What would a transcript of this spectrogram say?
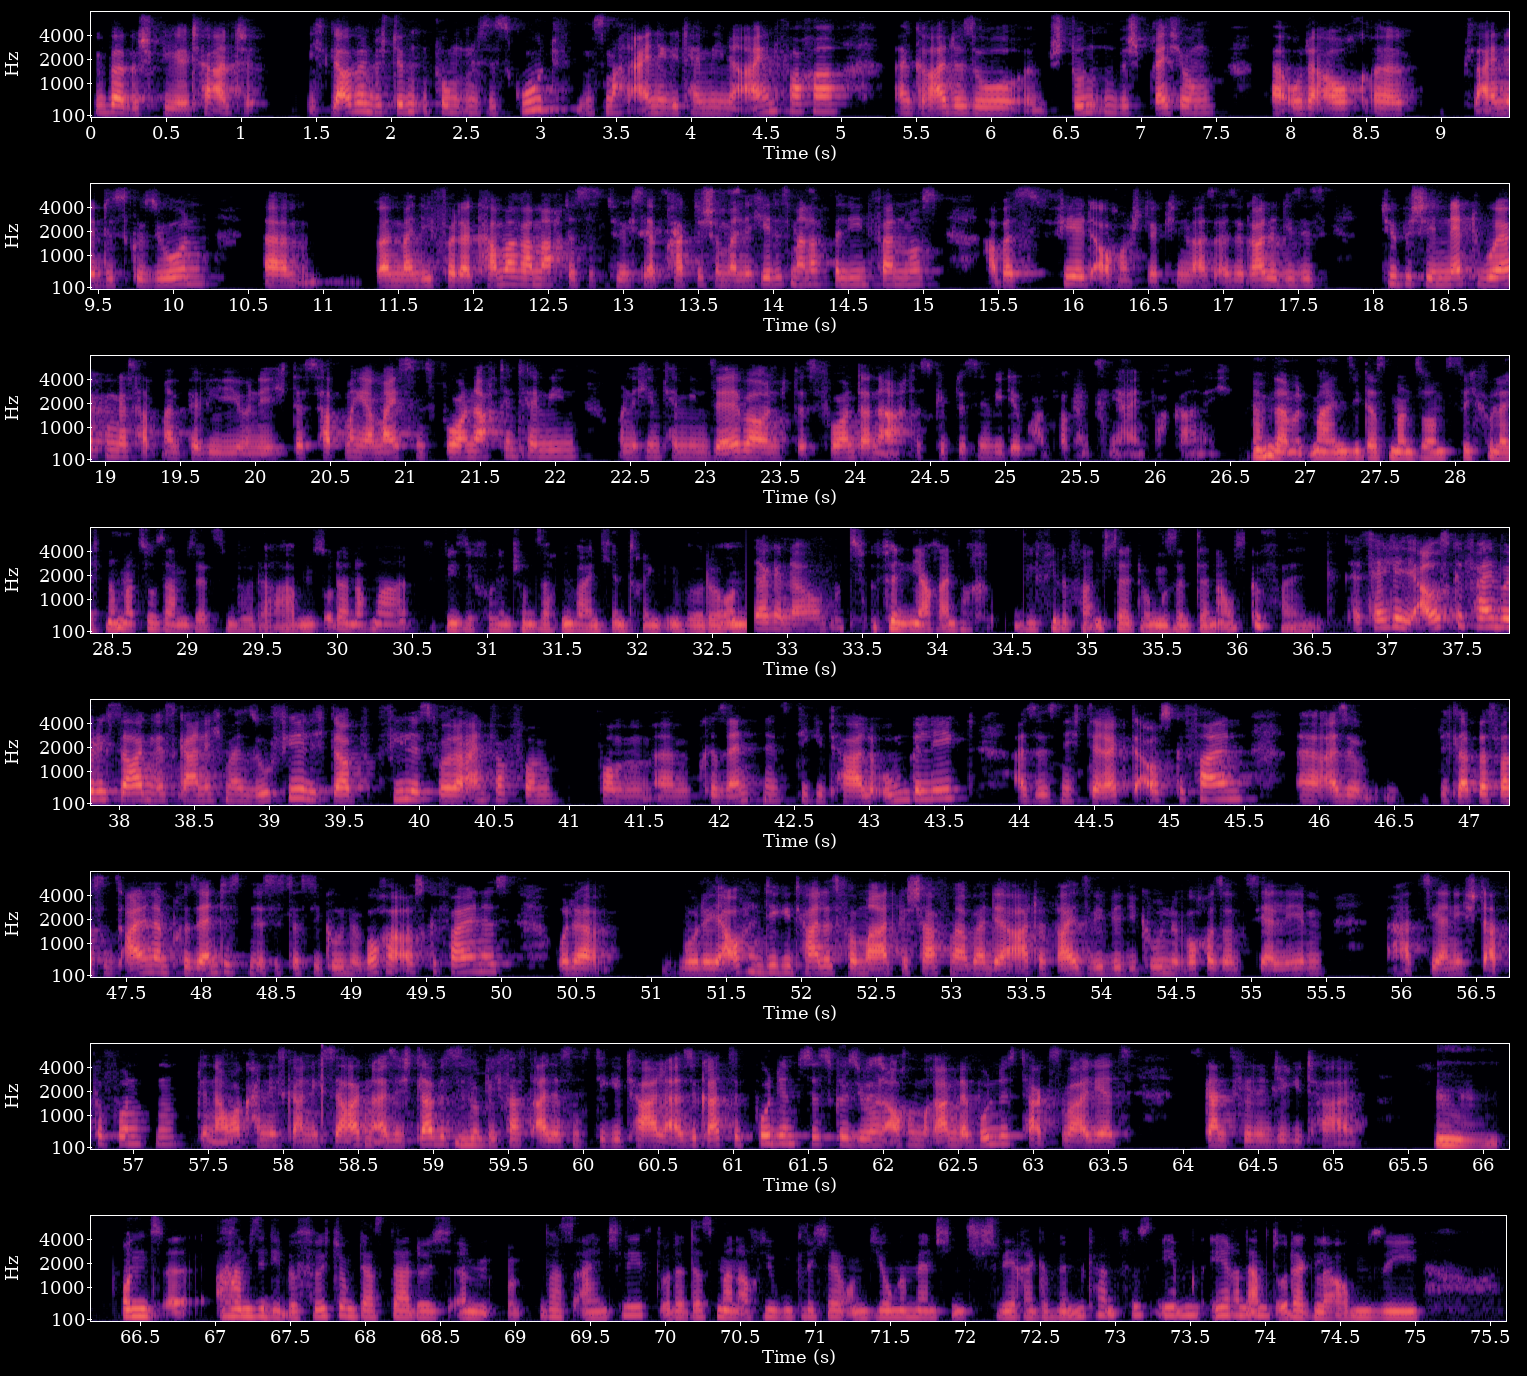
übergespielt hat. Ich glaube, in bestimmten Punkten ist es gut. Es macht einige Termine einfacher, äh, gerade so Stundenbesprechungen äh, oder auch äh, kleine Diskussionen. Ähm, wenn man die vor der Kamera macht, ist es natürlich sehr praktisch und man nicht jedes Mal nach Berlin fahren muss. Aber es fehlt auch ein Stückchen was. Also gerade dieses typische Networking, das hat man per Video nicht. Das hat man ja meistens vor und nach den Terminen und nicht im Termin selber. Und das vor und danach, das gibt es in Videokonferenzen ja einfach gar nicht. Ähm, damit meinen Sie, dass man sonst sich vielleicht nochmal zusammensetzen würde abends oder nochmal, wie Sie vorhin schon sagten, Weinchen trinken würde. Und ja, genau. finden ja auch einfach, wie viele Veranstaltungen sind denn ausgefallen? Tatsächlich ausgefallen, würde ich sagen, ist gar nicht mal so viel. Ich glaube, vieles wurde einfach vom vom ähm, Präsenten ins Digitale umgelegt, also ist nicht direkt ausgefallen. Äh, also ich glaube, das, was uns allen am präsentesten ist, ist, dass die Grüne Woche ausgefallen ist. Oder wurde ja auch ein digitales Format geschaffen, aber in der Art und Weise, wie wir die Grüne Woche sonst ja leben, hat sie ja nicht stattgefunden. Genauer kann ich es gar nicht sagen. Also ich glaube, es ist mhm. wirklich fast alles ins Digitale. Also gerade zur Podiumsdiskussion, auch im Rahmen der Bundestagswahl jetzt, ist ganz viel in digital. Mhm. Und äh, haben Sie die Befürchtung, dass dadurch ähm, was einschläft oder dass man auch Jugendliche und junge Menschen schwerer gewinnen kann fürs Ehrenamt? Oder glauben Sie,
